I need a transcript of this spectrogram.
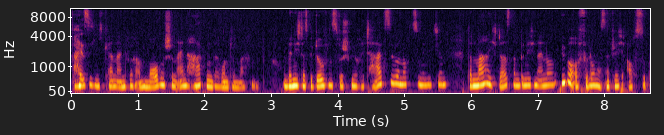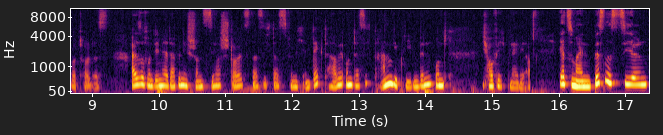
weiß ich, ich kann einfach am Morgen schon einen Haken darunter machen. Und wenn ich das Bedürfnis verspüre, tagsüber noch zu meditieren, dann mache ich das, dann bin ich in einer Übererfüllung, was natürlich auch super toll ist. Also von dem her, da bin ich schon sehr stolz, dass ich das für mich entdeckt habe und dass ich dran geblieben bin und ich hoffe, ich bleibe auch. Ja, zu meinen Business-Zielen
